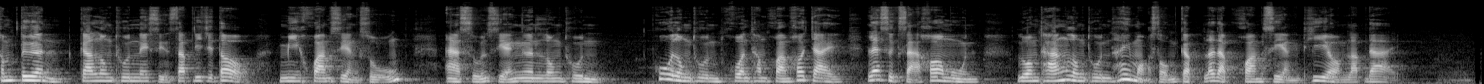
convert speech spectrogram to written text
คำเตือนการลงทุนในสินทรัพย์ดิจิทัล มีความเสี่ยงสูง อาจสูญเสียเงินลงทุน ผู้ลงทุนควรทำความเข้าใจและศึกษาข้อมูล รวมทั้งลงทุนให้เหมาะสมกับระดับความเสี่ยงที่ยอมรับได้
